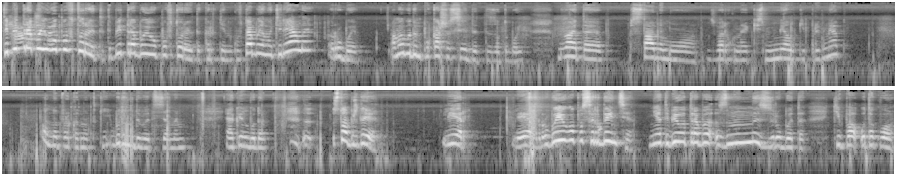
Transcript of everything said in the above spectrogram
Тобі треба його повторити. Тобі треба його повторити картинку. В тебе є матеріали, роби. А ми будемо поки що сидіти за тобою. Давайте станемо зверху на якийсь мелкий предмет. Наприклад, на такий. Будемо дивитися ним. Як він буде. Е, Стоп, жди. Лєр. Лєр, роби його посерединці. Ні, тобі його треба зниз зробити. Типа отако.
